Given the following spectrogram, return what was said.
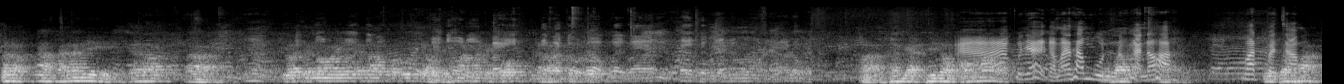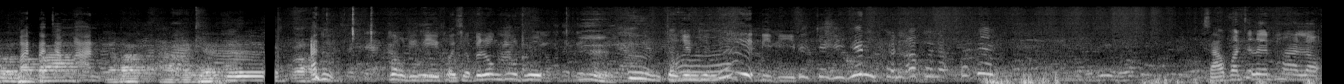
สำหรับอ่าคณะนี้นะครับอ่าเราจะน้อยนะครับพระพุทธเจ้าจะมาในครบนะครับอ่า ท่านญาติพี่น้องขออ่างเฮาคุณยายกลับมาทำบุญน้ำกันเนาะค่ะ วัดประจำวัดประจำบ้านนะครับอ่าเป็นเพียงคืออันเว้าดีๆขอเชื่อไปลง YouTube อืมใจเย็นๆเด้อดีๆเด้อใจเย็นๆคนละคนละโอเคสาวพรเจริญพาเลาะ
